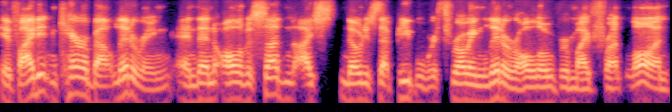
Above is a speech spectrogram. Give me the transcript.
if i didn't care about littering and then all of a sudden i noticed that people were throwing litter all over my front lawn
